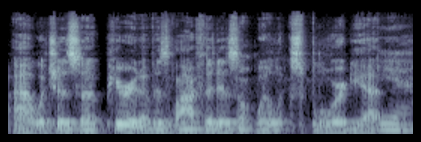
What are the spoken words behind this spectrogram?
uh, which is a period of his life that isn't well explored yet. Yeah.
